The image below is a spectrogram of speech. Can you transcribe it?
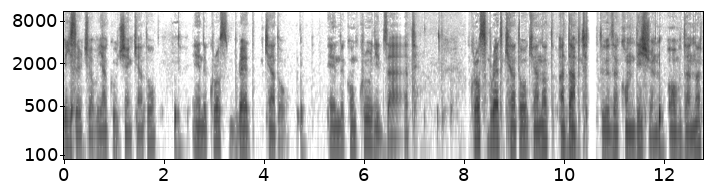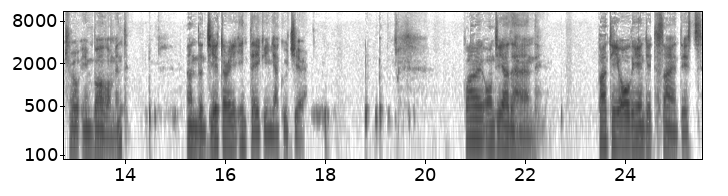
research of Yakutian cattle and crossbred cattle and concluded that crossbred cattle cannot adapt to the condition of the natural environment and the dietary intake in Yakutia. While on the other hand, party-oriented scientists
